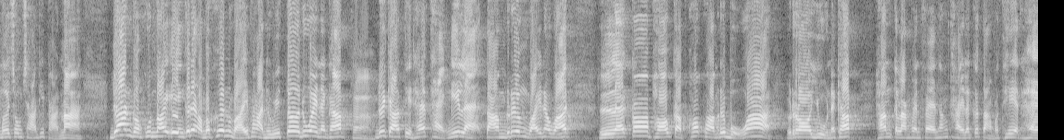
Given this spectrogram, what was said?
เมื่อช่วงเช้าที่ผ่านมา ด้านของคุณไว้เองก็ได้ออกมาเคลื่อนไหวผ่านทวิตเตอร์ด้วยนะครับค่ะด้วยการติดแฮชแท็กนี่แหละตามเรื่องไว้นวัด และก็พร้อมกับข้อความระบุว่ารออยู่นะครับห้ามกลางแฟนๆทั้งไทยและก็ต่างประเทศแห่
